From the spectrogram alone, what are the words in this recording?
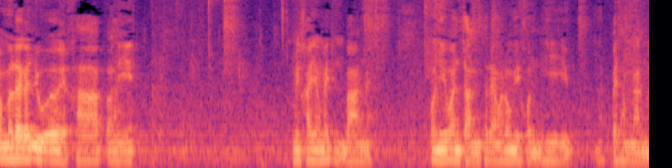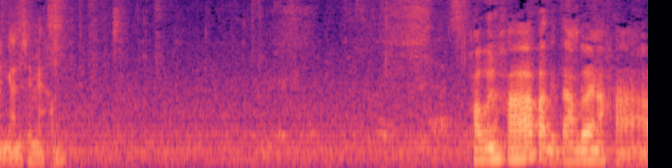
ทำอะไรกันอยู่เอ่ยครับ ตอนนี้ มีใครยังไม่ถึงบ้านไหมวันนี้วันจันทร์แสดงว่าต้องมีคนที่ไปทำงานเหมือนกันใช่ไหมครับ ขอบคุณครับฝากติดตามด้วยนะครับ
